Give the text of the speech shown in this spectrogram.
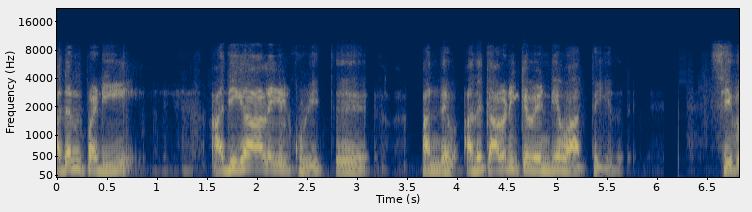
அதன்படி அதிகாலையில் குளித்து அந்த அது கவனிக்க வேண்டிய வார்த்தை இது. சிவ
